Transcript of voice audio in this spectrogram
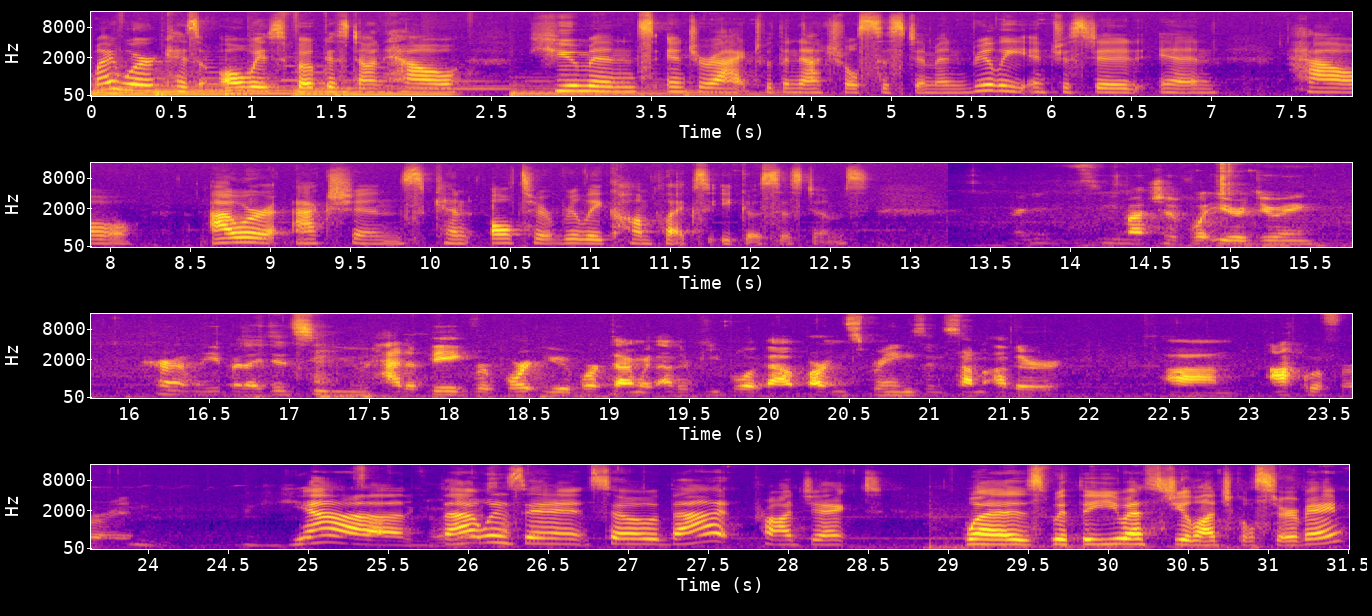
My work has always focused on how humans interact with the natural system and really interested in how our actions can alter really complex ecosystems. I didn't see much of what you're doing currently, but I did see you had a big report you had worked on with other people about Barton Springs and some other um, aquifer. In yeah, that was it. So that project was with the U.S. Geological Survey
